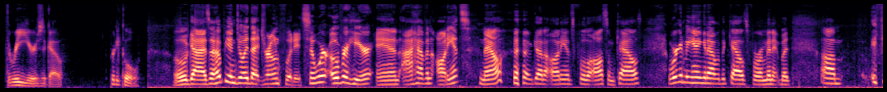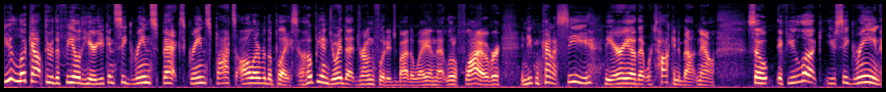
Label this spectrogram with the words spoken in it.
three years ago Pretty cool. Oh guys, I hope you enjoyed that drone footage. So we're over here and I have an audience now. I've got an audience full of awesome cows. We're gonna be hanging out with the cows for a minute, but um, if you look out through the field here, you can see green specks, green spots all over the place. I hope you enjoyed that drone footage, by the way, and that little flyover, and you can kind of see the area that we're talking about now. So if you look, you see green,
